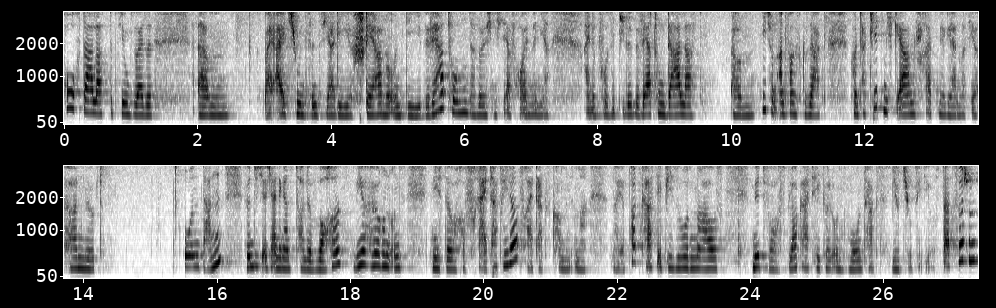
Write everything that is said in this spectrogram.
hoch da lasst, beziehungsweise ähm, bei iTunes sind es ja die Sterne und die Bewertungen. Da würde ich mich sehr freuen, wenn ihr eine positive Bewertung da lasst. Ähm, wie schon anfangs gesagt, kontaktiert mich gern, schreibt mir gern, was ihr hören mögt. Und dann wünsche ich euch eine ganz tolle Woche. Wir hören uns nächste Woche Freitag wieder. Freitags kommen immer neue Podcast-Episoden raus, Mittwochs Blogartikel und montags YouTube-Videos. Dazwischen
